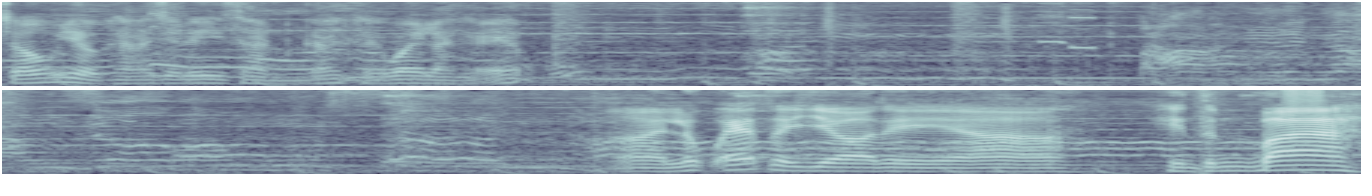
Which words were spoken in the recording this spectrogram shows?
6 giờ khai sẽ đi thành cái thể quay lại cái ép. À, lúc ép bây giờ thì à, hiện tinh 3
